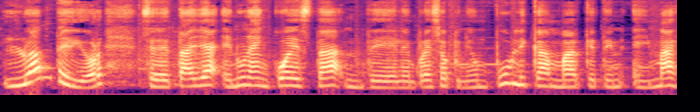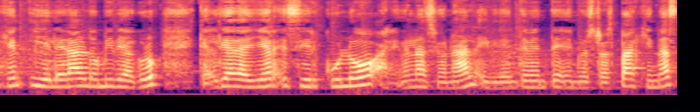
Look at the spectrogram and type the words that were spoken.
Lo anterior se detalla en una encuesta de la empresa Opinión Pública, Marketing e Imagen y el Heraldo Media Group, que el día de ayer circuló a nivel nacional, evidentemente en nuestras páginas,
